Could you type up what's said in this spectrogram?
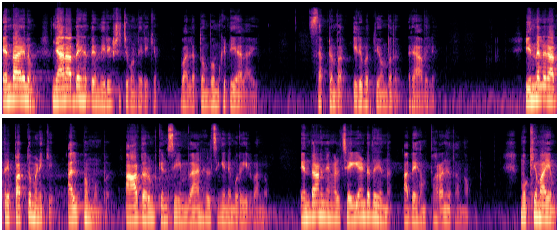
എന്തായാലും ഞാൻ അദ്ദേഹത്തെ നിരീക്ഷിച്ചുകൊണ്ടിരിക്കും. വല്ല തുമ്പും കിട്ടിയാലായി. സെപ്റ്റംബർ ഇരുപത്തിയൊമ്പത് രാവിലെ. ഇന്നലെ രാത്രി പത്തു മണിക്ക് അല്പം മുമ്പ് ആർദറും ക്യുൻസിയും വാൻഹൽസിംഗിന്റെ മുറിയിൽ വന്നു. എന്താണ് ഞങ്ങൾ ചെയ്യേണ്ടത് എന്ന് അദ്ദേഹം പറഞ്ഞു തന്നു. മുഖ്യമായും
